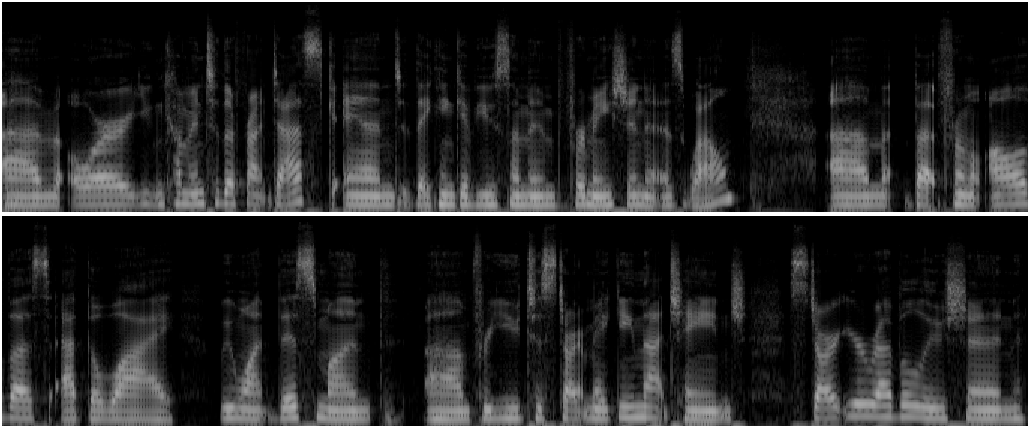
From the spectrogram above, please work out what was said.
um, or you can come into the front desk and they can give you some information as well. Um, but from all of us at the Y, we want this month um, for you to start making that change, start your revolution,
